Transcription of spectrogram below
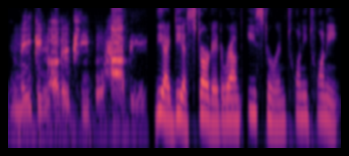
making other people happy. The idea started around Easter in 2020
